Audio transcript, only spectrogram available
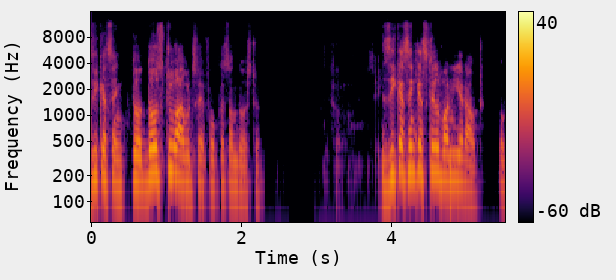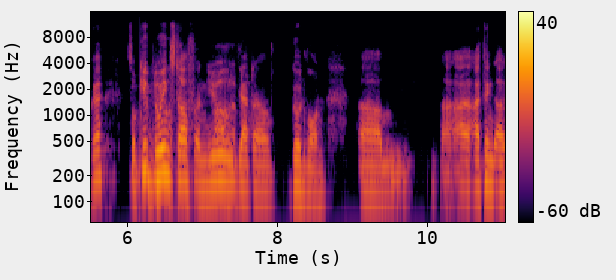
zkSync. Th- those two, I would say, focus on those two. zkSync is still one year out. Okay, so keep doing stuff, and you'll get a good one. Um, I, I think uh,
